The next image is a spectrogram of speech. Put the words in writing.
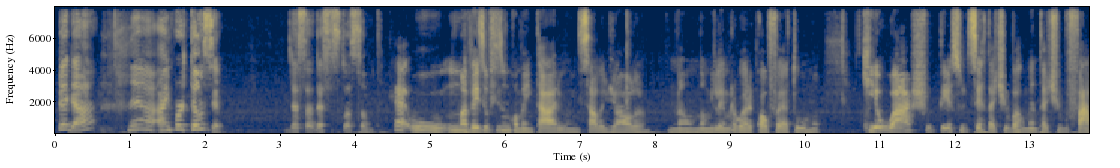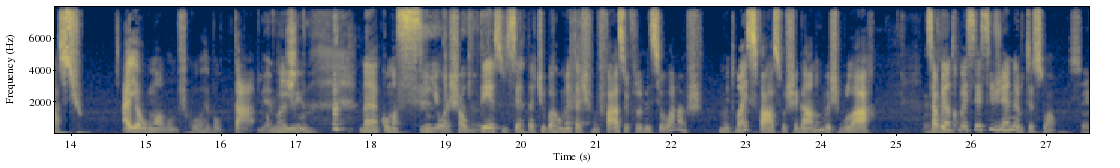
pegar né, a, a importância dessa, dessa situação. É, o, uma vez eu fiz um comentário em sala de aula, não, não me lembro agora qual foi a turma, que eu acho o texto dissertativo argumentativo fácil. Aí algum aluno ficou revoltado eu comigo. Né? Como assim eu achar uhum. o texto dissertativo argumentativo fácil? Eu falei assim, eu acho muito mais fácil chegar num vestibular uhum. sabendo que vai ser esse gênero textual. Sim.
